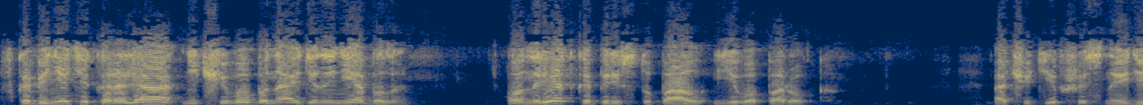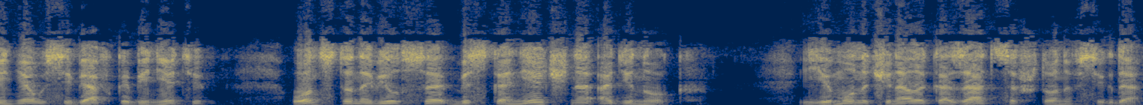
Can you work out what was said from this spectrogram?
В кабинете короля ничего бы найдено не было. Он редко переступал его порог. Очутившись наедине у себя в кабинете, он становился бесконечно одинок. Ему начинало казаться, что навсегда.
